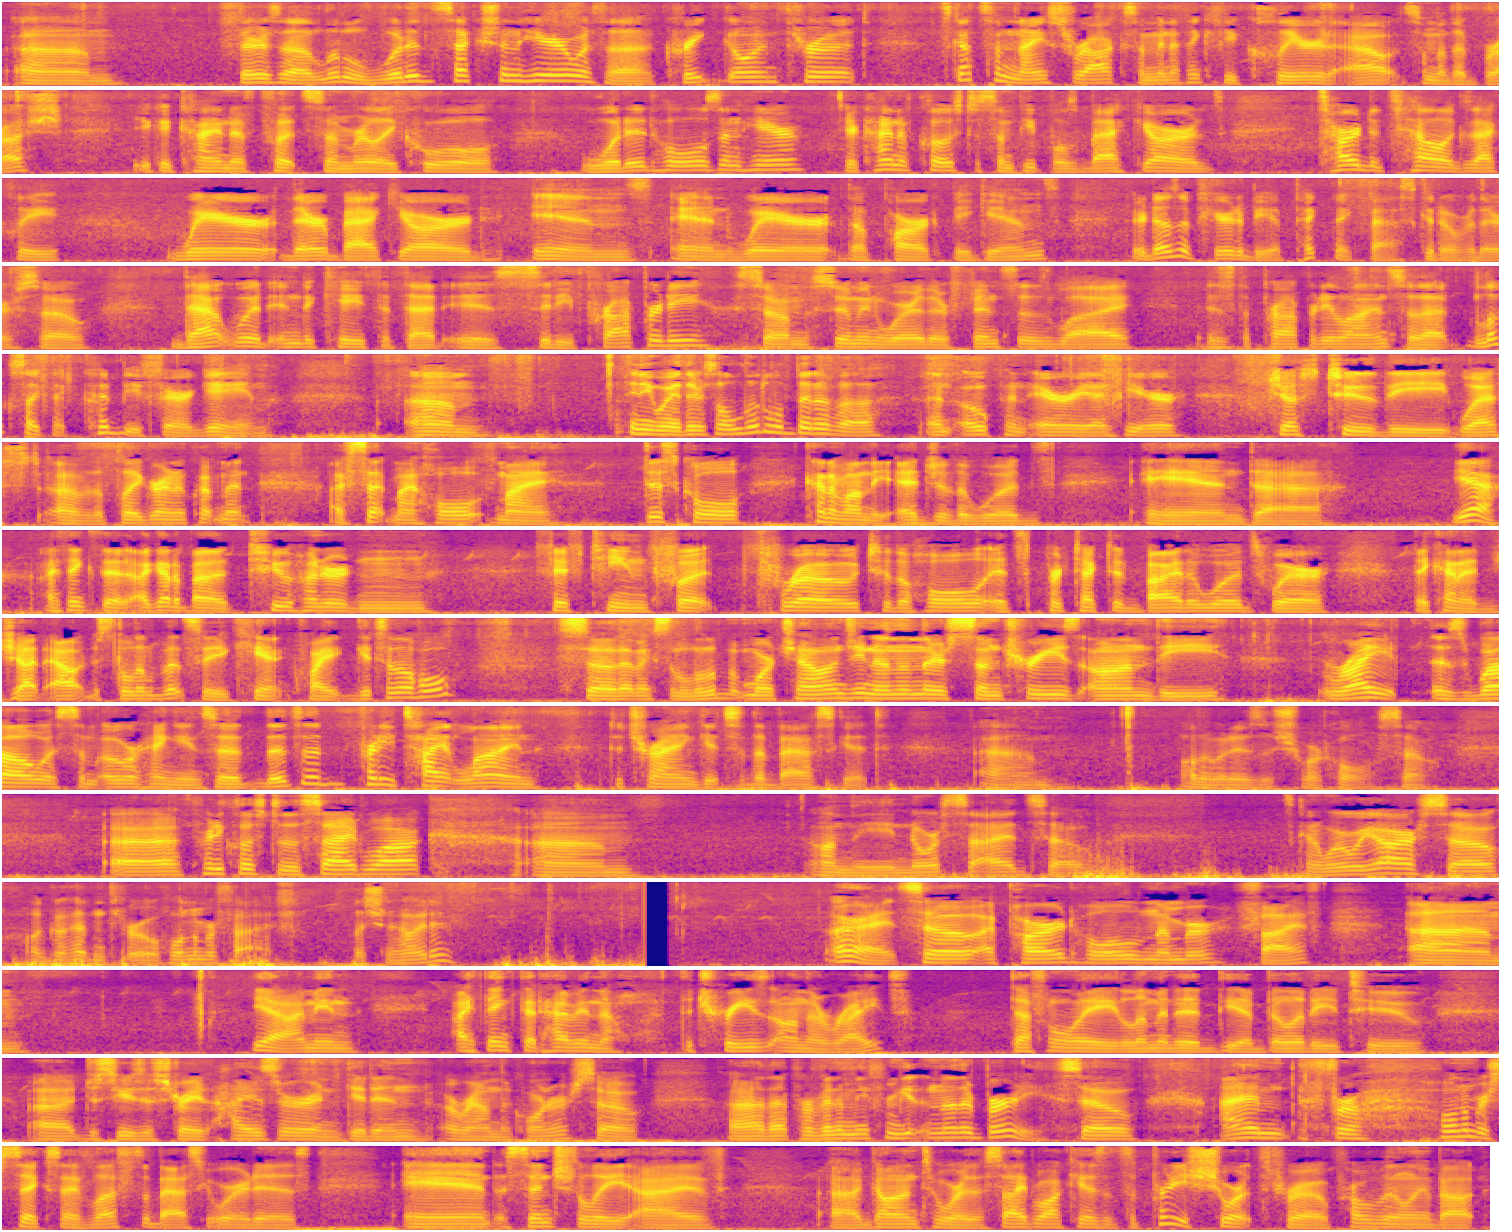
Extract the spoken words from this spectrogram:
Um, there's a little wooded section here with a creek going through it. It's got some nice rocks. I mean, I think if you cleared out some of the brush, you could kind of put some really cool wooded holes in here. You're kind of close to some people's backyards. It's hard to tell exactly where their backyard ends and where the park begins. There does appear to be a picnic basket over there, so that would indicate that that is city property. So I'm assuming where their fences lie is the property line. So that looks like that could be fair game. Um, anyway, there's a little bit of a an open area here just to the west of the playground equipment. I've set my whole my disc hole, kind of on the edge of the woods, and uh, yeah, I think that I got about a 250 15 foot throw to the hole. It's protected by the woods where they kind of jut out just a little bit so you can't quite get to the hole. So that makes it a little bit more challenging. And then there's some trees on the right as well with some overhanging. So that's a pretty tight line to try and get to the basket, um, although it is a short hole. So uh, pretty close to the sidewalk um, on the north side. So that's kind of where we are. So I'll go ahead and throw hole number five. Let you know how I do. All right, so I parred hole number five. Um, yeah, I mean, I think that having the the trees on the right definitely limited the ability to uh, just use a straight hyzer and get in around the corner. So uh, that prevented me from getting another birdie. So I'm for hole number six. I've left the basket where it is, and essentially I've uh, gone to where the sidewalk is. It's a pretty short throw, probably only about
